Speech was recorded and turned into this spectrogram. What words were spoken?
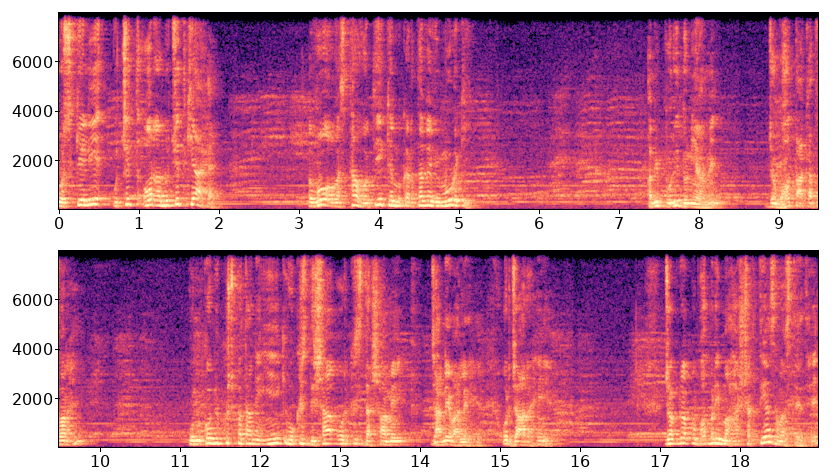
उसके लिए उचित और अनुचित क्या है, वो अवस्था होती है किम कर्तव्य विमूढ़ की। अभी पूरी दुनिया में जो बहुत ताकतवर हैं उनको भी कुछ पता नहीं है कि वो किस दिशा और किस दशा में जाने वाले हैं और जा रहे हैं। जो अपने आप को बहुत बड़ी महाशक्तियाँ समझते थे,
